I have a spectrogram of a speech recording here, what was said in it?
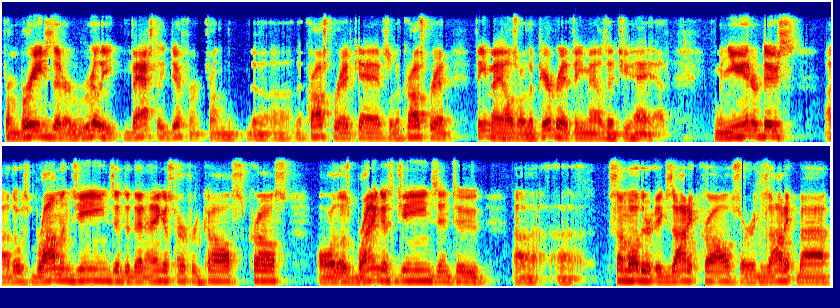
from breeds that are really vastly different from the, the, uh, the crossbred calves or the crossbred females or the purebred females that you have. When you introduce uh, those Brahman genes into that Angus Hereford cross, cross or those Brangus genes into uh, uh, some other exotic cross or exotic by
